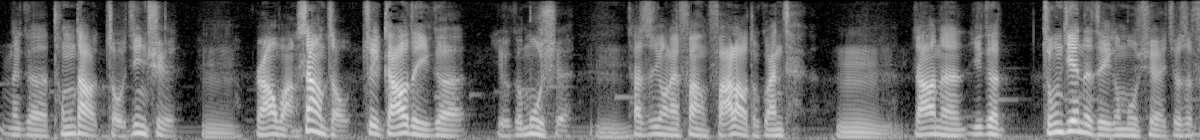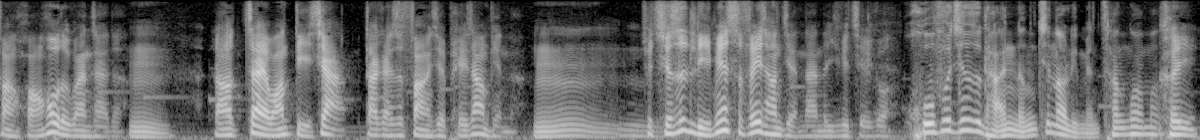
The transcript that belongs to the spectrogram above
那个通道走进去，嗯。然后往上走，最高的一个有个墓穴，嗯。它是用来放法老的棺材的。嗯。然后呢，一个中间的这个墓穴就是放皇后的棺材的，嗯。然后再往底下大概是放一些陪葬品的。嗯，就其实里面是非常简单的一个结构，胡夫金字塔，能进到里面参观吗？可以。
